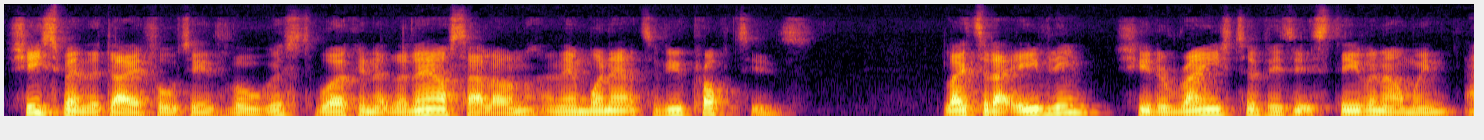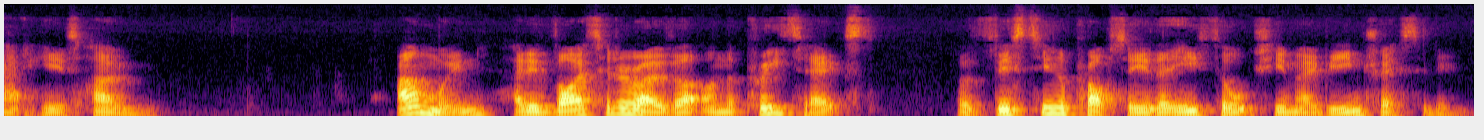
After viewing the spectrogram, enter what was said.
She spent the day of 14th of August working at the nail salon and then went out to view properties. Later that evening, she had arranged to visit Stephen Unwin at his home. Unwin had invited her over on the pretext of visiting a property that he thought she may be interested in.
